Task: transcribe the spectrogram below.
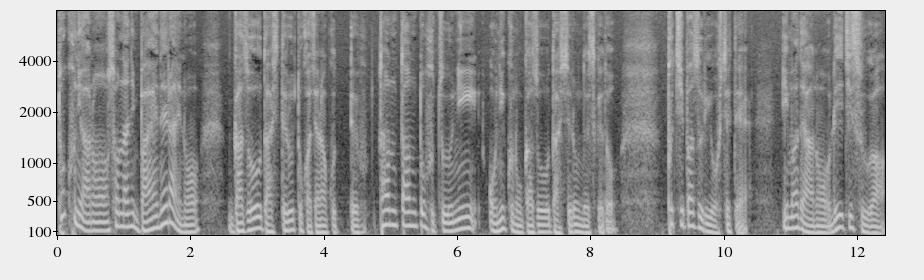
特にあのそんなに映え狙いの画像を出してるとかじゃなくって淡々と普通にお肉の画像を出してるんですけどプチバズりをしてて今であのリーチ数が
